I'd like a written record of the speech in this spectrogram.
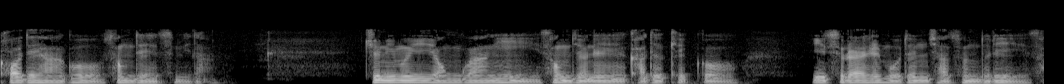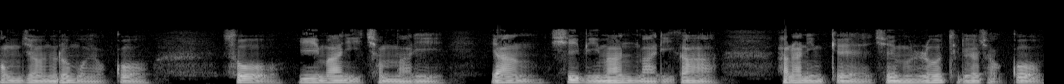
거대하고 성대했습니다. 주님의 영광이 성전에 가득했고 이스라엘 모든 자손들이 성전으로 모였고 소 2만 2천 마리, 양 12만 마리가 하나님께 제물로 드려졌고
